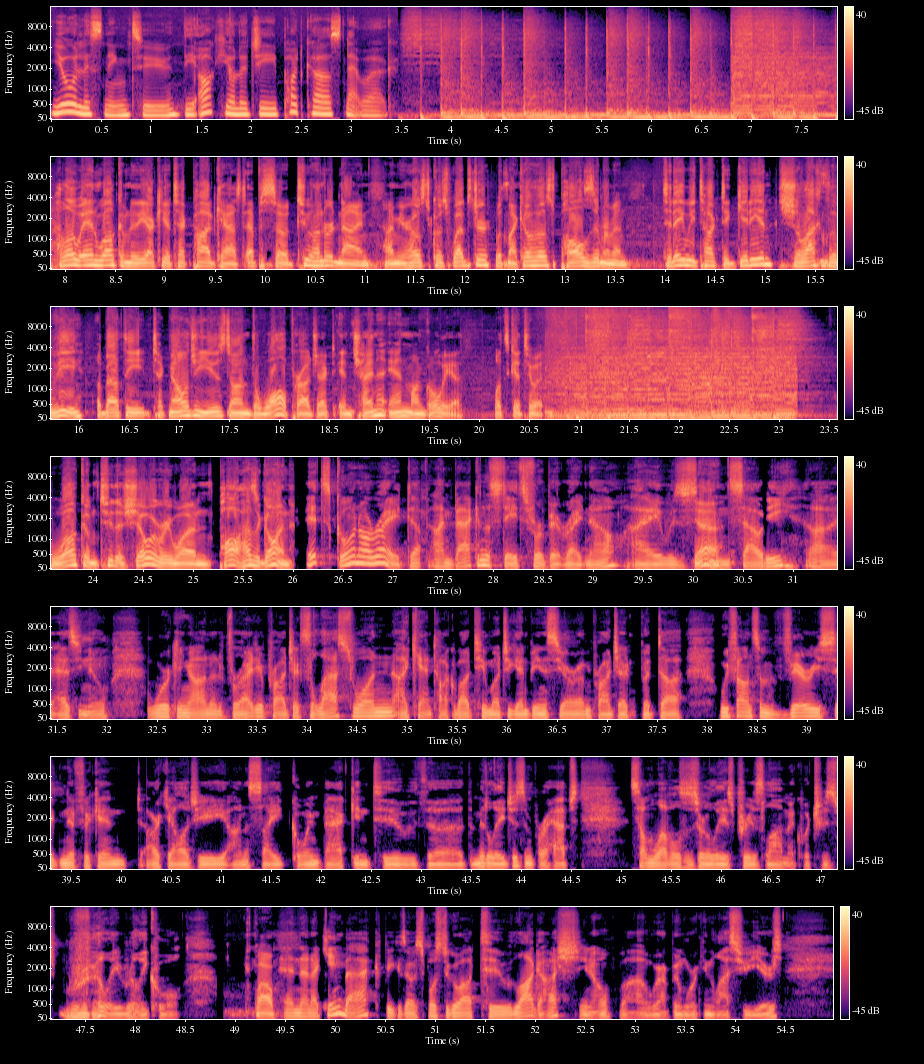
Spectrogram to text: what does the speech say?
You're listening to the Archaeology Podcast Network. Hello and welcome to the Archaeotech Podcast, episode 209. I'm your host, Chris Webster, with my co host, Paul Zimmerman. Today we talked to Gideon Shelach about the technology used on the Wall project in China and Mongolia. Let's get to it. Welcome to the show, everyone. Paul, how's it going? It's going all right. Uh, I'm back in the States for a bit right now. I was yeah. in Saudi, uh, as you know, working on a variety of projects. The last one I can't talk about too much, again, being a CRM project, but uh, we found some very significant archaeology on a site going back into the, the Middle Ages and perhaps some levels as early as pre-Islamic, which was really really cool. Wow! And then I came back because I was supposed to go out to Lagash, you know, uh, where I've been working the last few years,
